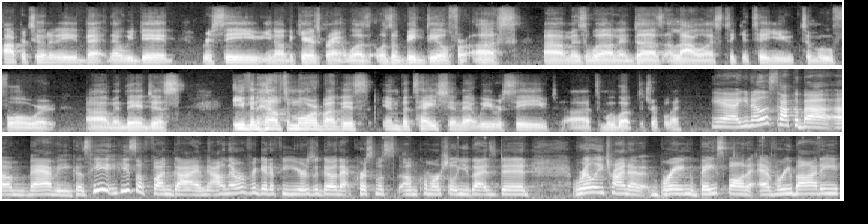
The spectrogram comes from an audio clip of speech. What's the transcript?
opportunity that that we did receive, you know, the CARES grant was was a big deal for us um, as well, and does allow us to continue to move forward. Um, and then just even helped more by this invitation that we received uh, to move up to AAA. Yeah, you know, let's talk about um, Babby because he he's a fun guy. I mean, I'll never forget a few years ago that Christmas um, commercial you guys did, really trying to bring baseball to everybody.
